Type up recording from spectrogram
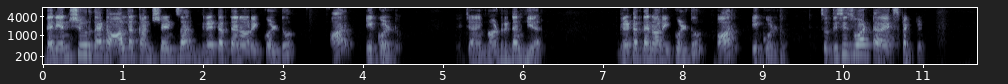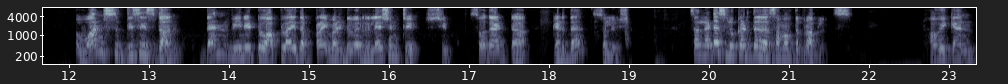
then ensure that all the constraints are greater than or equal to or equal to, which I am not written here, greater than or equal to or equal to. So this is what uh, expected. Once this is done, then we need to apply the primal dual relationship so that uh, get the solution. So let us look at the some of the problems. How we can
